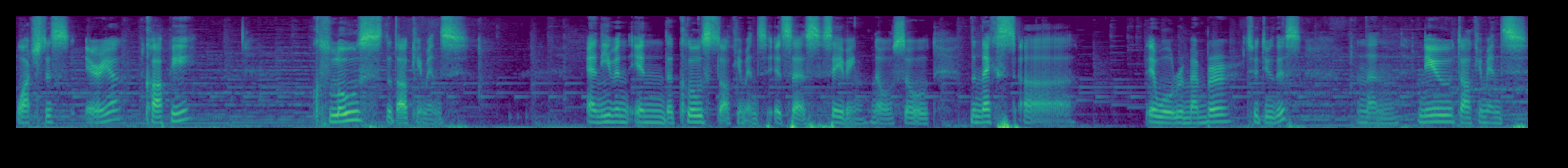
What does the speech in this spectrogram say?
watch this area, copy, close the documents, and even in the closed documents it says saving no. So the next, uh, it will remember to do this, and then new documents.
